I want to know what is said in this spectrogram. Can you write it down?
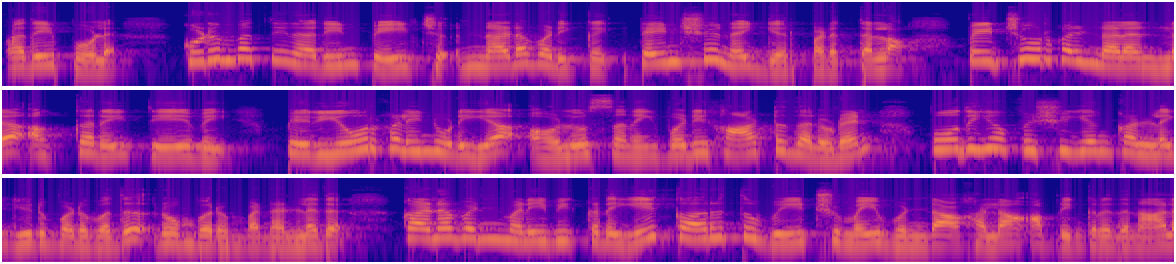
அதே போல குடும்பத்தினரின் பேச்சு நடவடிக்கை டென்ஷனை ஏற்படுத்தலாம். பெற்றோர்கள் நலனில் அக்கறை தேவை. பெரியோர்களினுடைய ஆலோசனை வழிகாட்டுதலுடன் புதிய விஷயங்களில் ஈடுபடுவது ரொம்ப ரொம்ப நல்லது. கணவன் மனைவிக்கிடையே கருத்து வேற்றுமை உண்டாகலாம் அப்படிங்கிறதுனால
